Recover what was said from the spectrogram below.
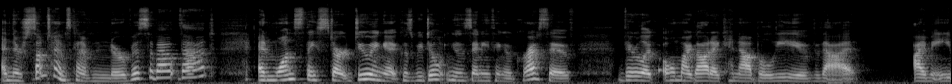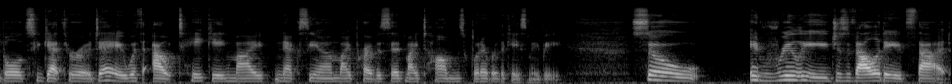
And they're sometimes kind of nervous about that. And once they start doing it, because we don't use anything aggressive, they're like, oh my God, I cannot believe that I'm able to get through a day without taking my Nexium, my Prevacid, my Tums, whatever the case may be. So it really just validates that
